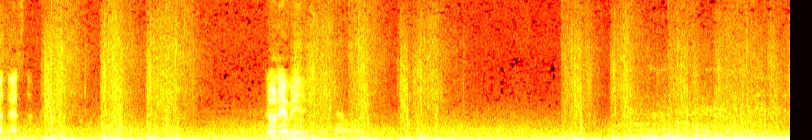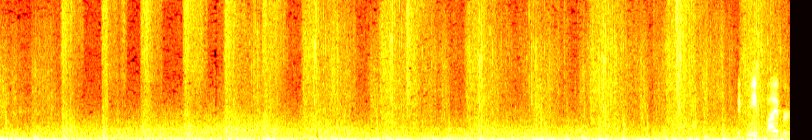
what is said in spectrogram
About that stuff. We don't have anything to put. Pick me fiber.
